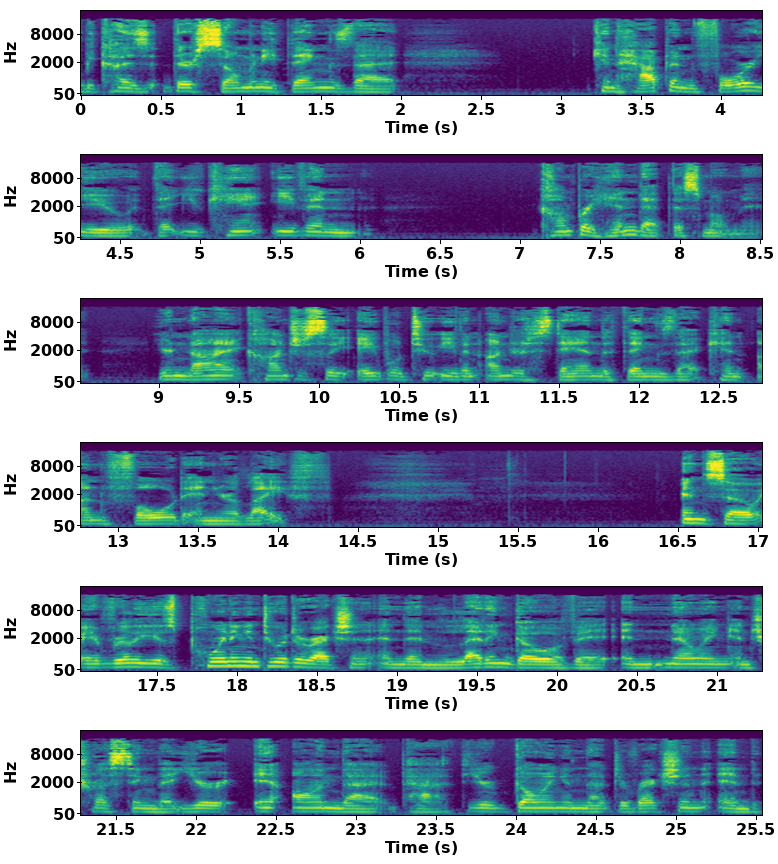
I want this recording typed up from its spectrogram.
because there's so many things that can happen for you that you can't even comprehend at this moment. You're not consciously able to even understand the things that can unfold in your life. And so it really is pointing into a direction and then letting go of it and knowing and trusting that you're on that path. You're going in that direction and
